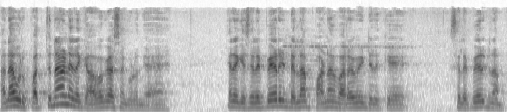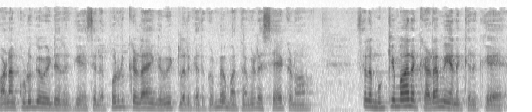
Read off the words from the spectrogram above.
ஆனால் ஒரு பத்து நாள் எனக்கு அவகாசம் கொடுங்க. எனக்கு சில பேருண்டெல்லாம் பணம் வர வேண்டியிருக்கு. சில பேருக்கு நான் பணம் கொடுக்க வேண்டியிருக்கு. சில பொருட்கள்லாம் எங்கள் வீட்டில் இருக்கிறது கொண்டு போய் மற்றவங்கள்ட்ட சேர்க்கணும். சில முக்கியமான கடமை எனக்கு இருக்குது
